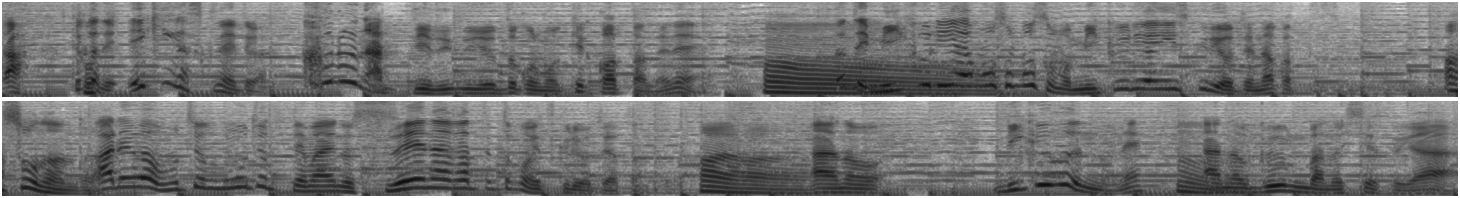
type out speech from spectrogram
あてかね駅が少ないというか来るなっていうところも結構あったんでね。だだって三栗屋もそもそも三栗屋に作る予定なかったんですよ。あそうなんだ。あれはもうちょっともうちょっと手前の末長ってところに作る予定だったんですよ。はいはあの陸軍のね、うん。あの群馬の施設が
